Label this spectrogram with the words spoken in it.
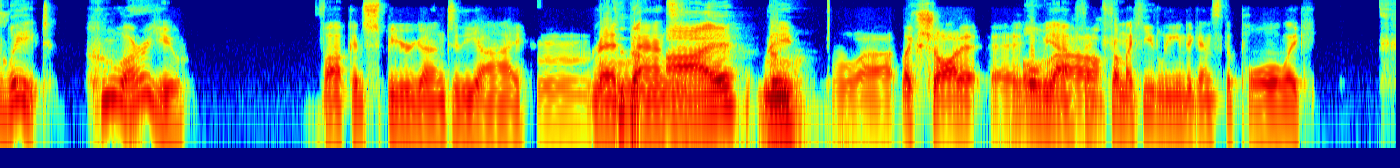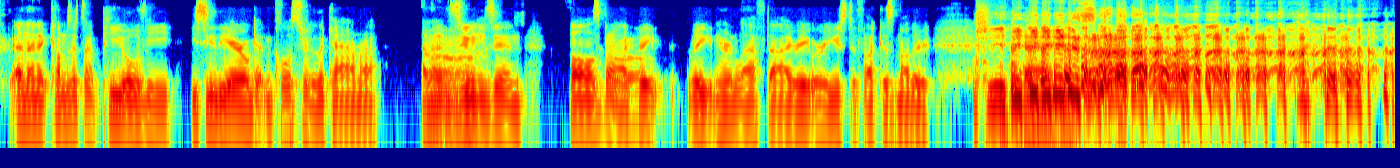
Wait, who are you? Fucking spear gun to the eye. Mm. Red To the pants. eye. Right. Ooh. Wow. Like shot it, eh? Oh yeah, Wow. from from like he leaned against the pole, like, and then it comes. It's a POV. You see the arrow getting closer to the camera, and then it zooms in, falls back Oh. right right in her left eye, right where he used to fuck his mother. Jeez.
